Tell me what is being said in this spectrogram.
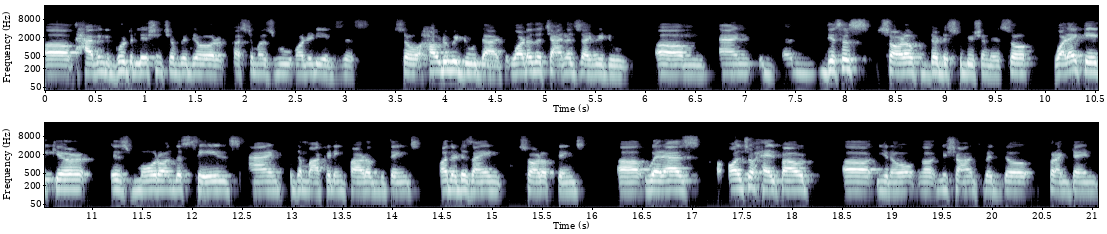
uh, having a good relationship with your customers who already exist. So how do we do that? What are the channels that we do? Um, and uh, this is sort of the distribution is. So what i take here is more on the sales and the marketing part of the things or the design sort of things. Uh, whereas also help out uh, you know uh, nishant with the front end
